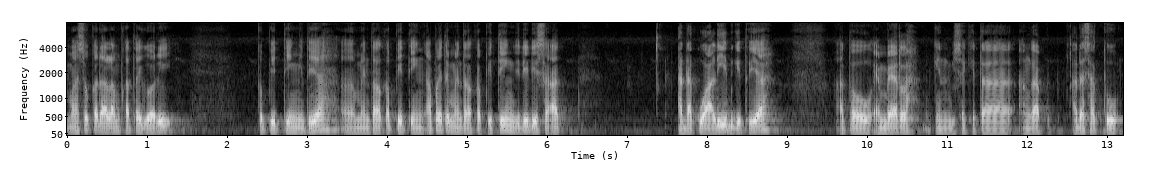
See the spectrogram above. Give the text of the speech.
masuk ke dalam kategori kepiting gitu ya, e, mental kepiting. Apa itu mental kepiting? Jadi di saat ada kuali begitu ya, atau ember lah mungkin bisa kita anggap ada satu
